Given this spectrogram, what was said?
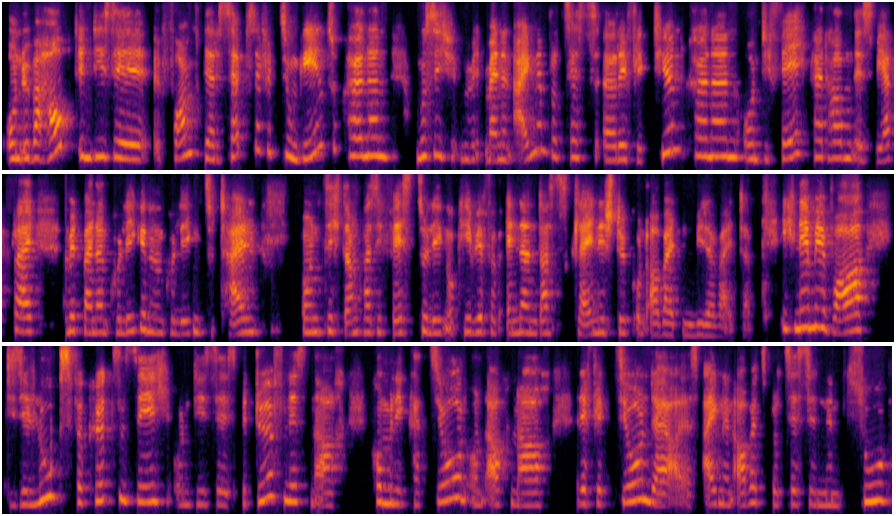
Und überhaupt in diese Form der Selbstreflexion gehen zu können, muss ich mit meinen eigenen Prozess äh, reflektieren können und die Fähigkeit haben, es wertfrei mit meinen Kolleginnen und Kollegen zu teilen und sich dann quasi festzulegen, okay, wir verändern das kleine Stück und arbeiten wieder weiter. Ich nehme wahr, diese Loops verkürzen sich und dieses Bedürfnis nach Kommunikation und auch nach Reflexion der eigenen Arbeitsprozesse nimmt zu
